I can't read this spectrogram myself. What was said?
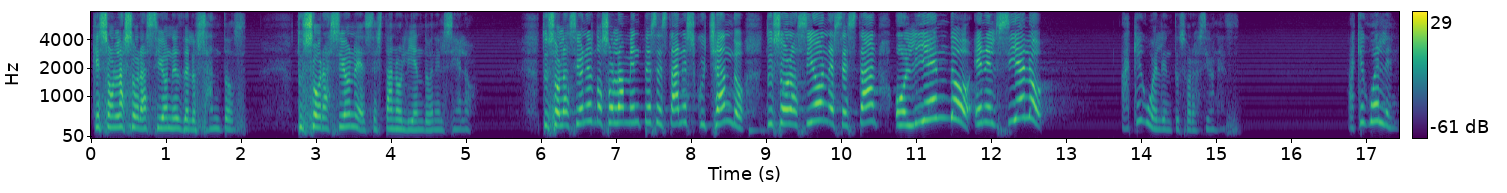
que son las oraciones de los santos. Tus oraciones se están oliendo en el cielo. Tus oraciones no solamente se están escuchando, tus oraciones se están oliendo en el cielo. ¿A qué huelen tus oraciones? ¿A qué huelen?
